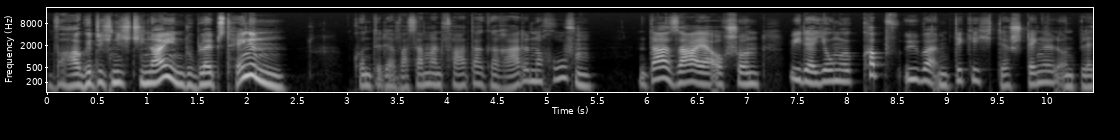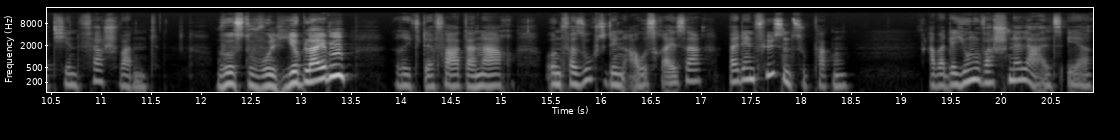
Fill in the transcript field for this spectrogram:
Wage dich nicht hinein, du bleibst hängen, konnte der Wassermannvater gerade noch rufen. Da sah er auch schon, wie der Junge kopfüber im Dickicht der Stängel und Blättchen verschwand. Wirst du wohl hier bleiben? Rief der Vater nach und versuchte den Ausreißer bei den Füßen zu packen. Aber der Junge war schneller als er,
